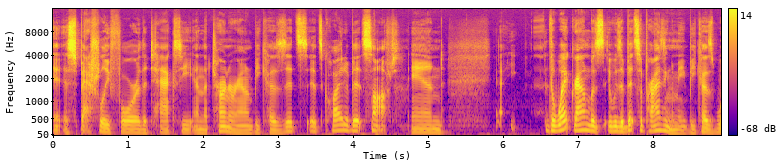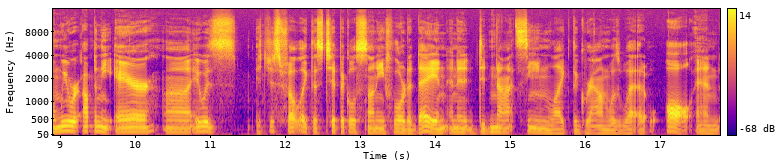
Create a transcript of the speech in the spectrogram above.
especially for the taxi and the turnaround because it's it's quite a bit soft. And the wet ground was it was a bit surprising to me because when we were up in the air, uh, it was it just felt like this typical sunny Florida day, and, and it did not seem like the ground was wet at all. And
